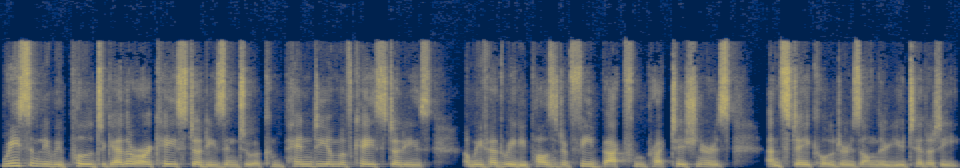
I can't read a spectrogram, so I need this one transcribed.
Recently, we pulled together our case studies into a compendium of case studies, and we've had really positive feedback from practitioners and stakeholders on their utility.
